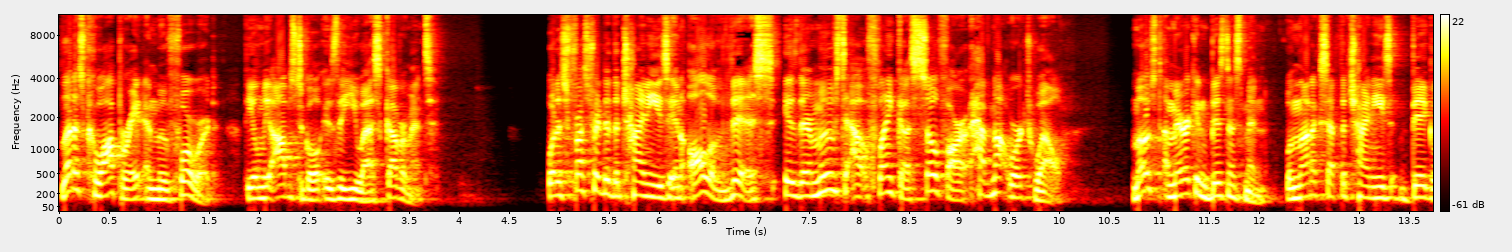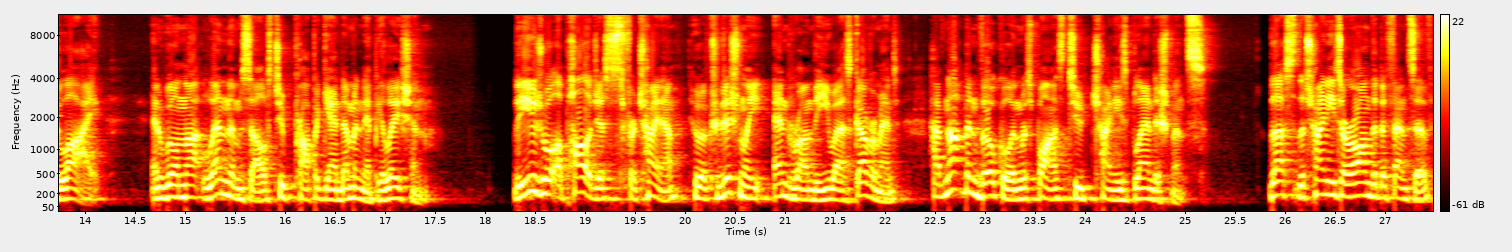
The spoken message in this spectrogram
let us cooperate and move forward. The only obstacle is the US government. What has frustrated the Chinese in all of this is their moves to outflank us so far have not worked well. Most American businessmen will not accept the Chinese big lie and will not lend themselves to propaganda manipulation. The usual apologists for China, who have traditionally end run the US government, have not been vocal in response to Chinese blandishments. Thus, the Chinese are on the defensive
